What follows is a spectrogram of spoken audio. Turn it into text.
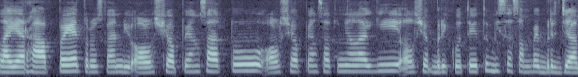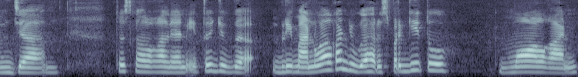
layar HP terus kan di all shop yang satu all shop yang satunya lagi all shop berikutnya itu bisa sampai berjam-jam. Terus kalau kalian itu juga beli manual kan juga harus pergi tuh ke mall kan.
